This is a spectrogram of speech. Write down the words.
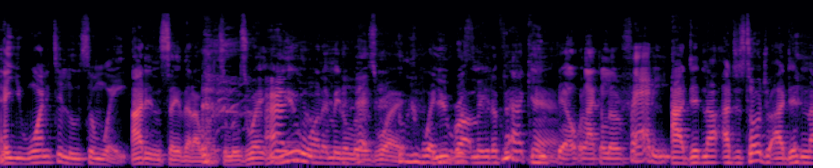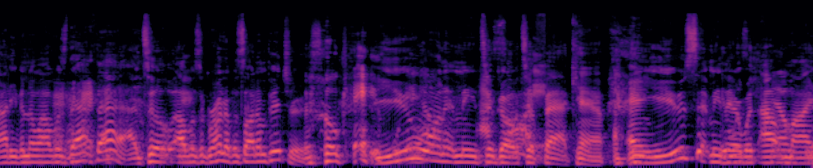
and you wanted to lose some weight. I didn't say that I wanted to lose weight. You wanted me to lose weight. You you brought was- me to fat camp. You felt like a little fatty. I did not. I just told you I did not even know I was that fat until I was a grown up and saw them pictures. Okay, You well, wanted me to I go to it. fat camp, and you sent me there without my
